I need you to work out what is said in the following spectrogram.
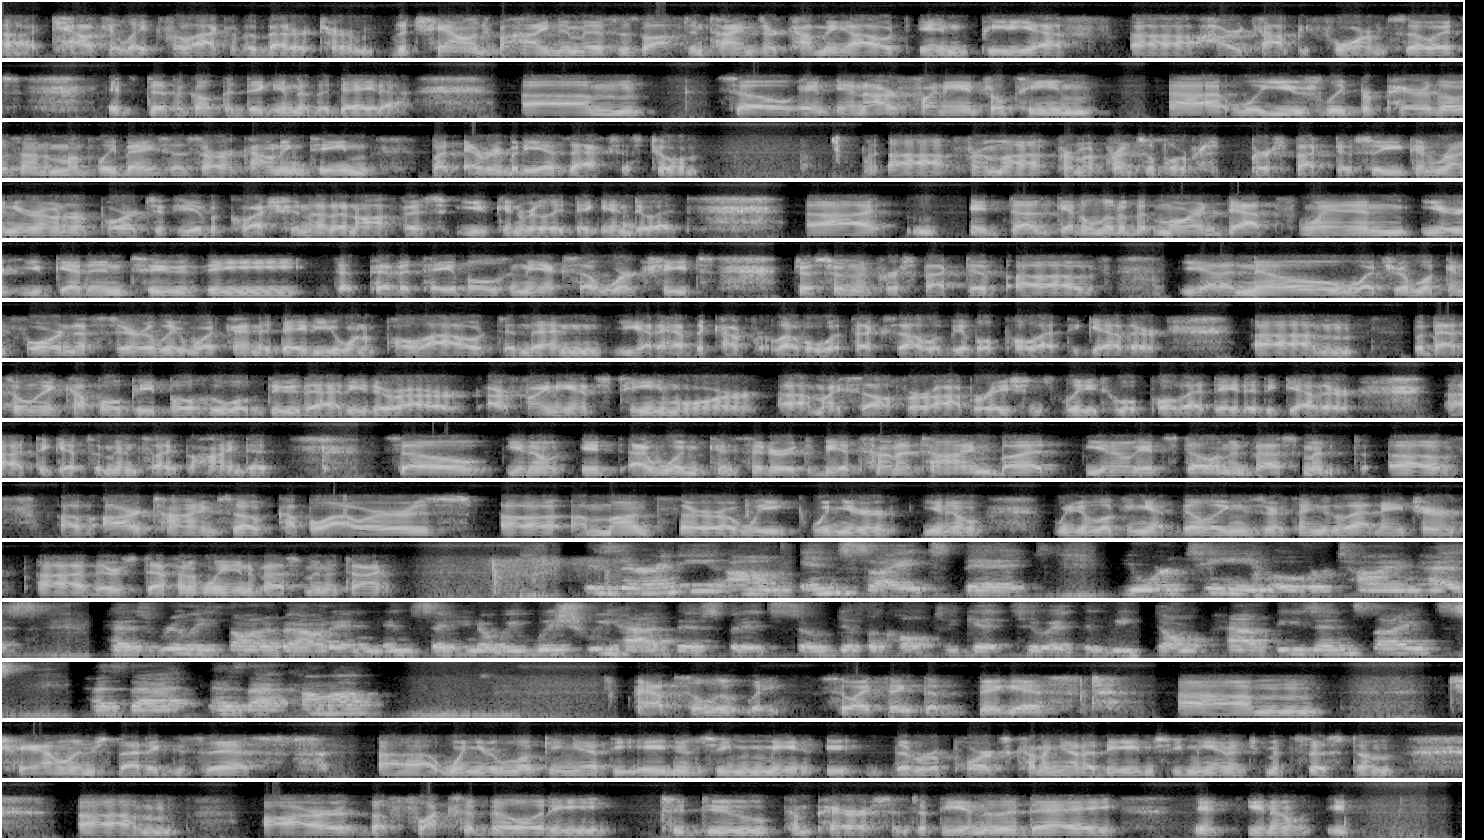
uh, calculate, for lack of a better term. The challenge behind them is, is oftentimes they're coming out in PDF uh, hard copy form, so it's it's difficult to dig into the data. Um, so in, in our financial team, uh, we usually prepare those on a monthly basis, our accounting team, but everybody has access to them uh, from a from a principal perspective. So you can run your own reports. If you have a question at an office, you can really dig into it. Uh, it does get a little bit more in depth when you you get into the the pivot tables and the Excel worksheets, just from the perspective of you got to know what you're looking for necessarily, what kind of data you want to pull out, and then you got to have the comfort level with Excel to be able to pull that together. Um, but that's only a couple of people who will do that, either our, our finance team or uh, myself, our operations lead, who will pull that data together uh, to get some insight behind it. So, you know, it, I wouldn't consider it to be a ton of time, but, you know, it's still an investment of, of our time. So a couple hours uh, a month or a week when you're, you know, when you're looking at billings or things of that nature, uh, there's definitely an investment of time. Is there any um, insight that your team over time has has really thought about and, and said, you know, we wish we had this, but it's so difficult to get to it that we don't have these insights? Has that has that come up? Absolutely. So I think the biggest um, challenge that exists uh, when you're looking at the agency, man- the reports coming out of the agency management system, um, are the flexibility to do comparisons. At the end of the day, it you know it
